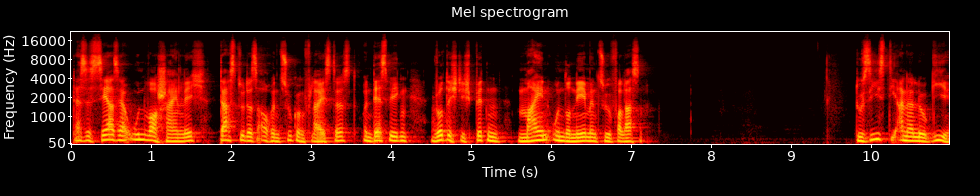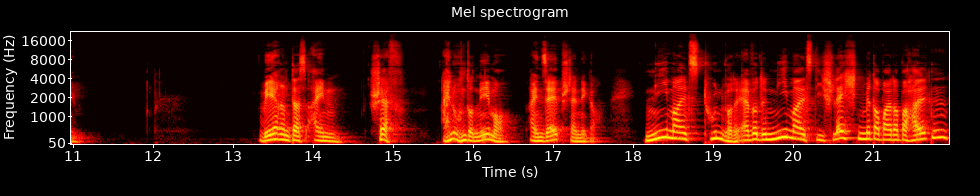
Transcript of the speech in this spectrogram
das ist sehr, sehr unwahrscheinlich, dass du das auch in Zukunft leistest. Und deswegen würde ich dich bitten, mein Unternehmen zu verlassen. Du siehst die Analogie. Während das ein Chef, ein Unternehmer, ein Selbstständiger niemals tun würde, er würde niemals die schlechten Mitarbeiter behalten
